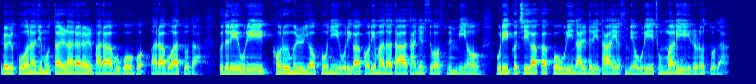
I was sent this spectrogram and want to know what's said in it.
우리를 구원하지 못할 나라를 바라보고 보- 바라보았도다. 그들이 우리 걸음을 엿보니 우리가 거리마다 다 다닐 수 없음이요 우리 끝이 가깝고 우리 날들이 다하였으며 우리 종말이 이르렀도다.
